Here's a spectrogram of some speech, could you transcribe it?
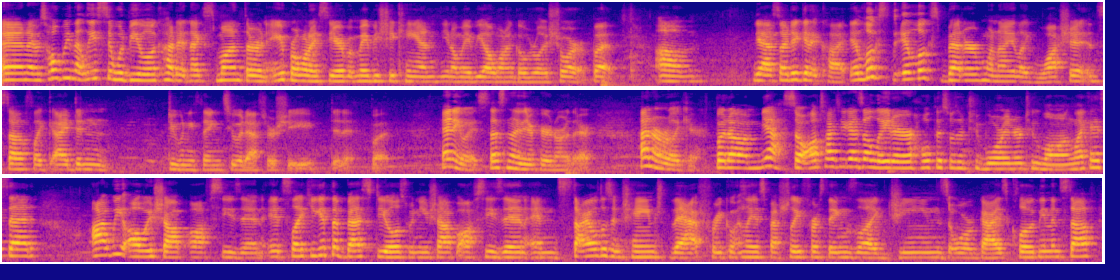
And I was hoping that Lisa would be able to cut it next month or in April when I see her, but maybe she can. You know, maybe I'll want to go really short. But, um, yeah, so I did get it cut. It looks it looks better when I like wash it and stuff. Like I didn't do anything to it after she did it. But anyways, that's neither here nor there. I don't really care. But um yeah, so I'll talk to you guys all later. Hope this wasn't too boring or too long. Like I said, I, we always shop off season. It's like you get the best deals when you shop off season and style doesn't change that frequently, especially for things like jeans or guys clothing and stuff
